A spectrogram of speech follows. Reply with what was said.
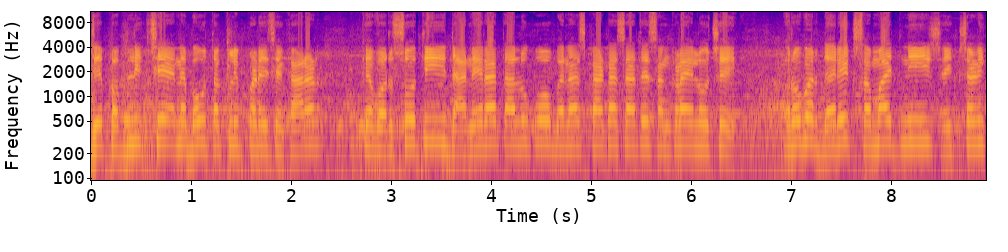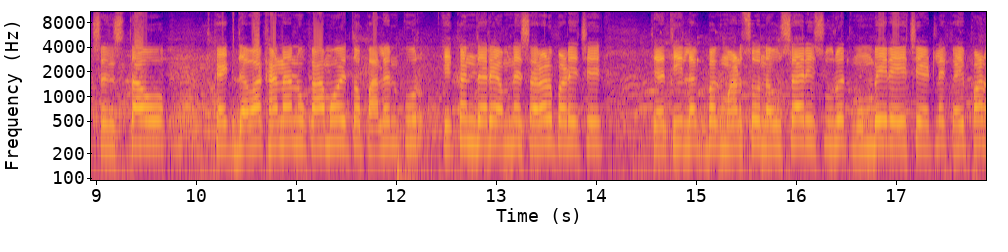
જે પબ્લિક છે એને બહુ તકલીફ પડે છે. કારણ કે વર્ષોથી ધાનેરા તાલુકો બનાસકાંઠા સાથે સંકળાયેલો છે. બરોબર, દરેક સમાજની શૈક્ષણિક સંસ્થાઓ, કંઈક દવાખાનાનું કામ હોય તો પાલનપુર એકંદરે અમને સરળ પડે છે. ત્યાંથી લગભગ માણસો નવસારી, સુરત, મુંબઈ રહે છે એટલે કંઈ પણ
